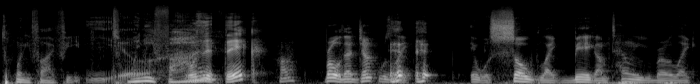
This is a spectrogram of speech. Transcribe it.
twenty five feet. Yeah. 25? Was it thick? Huh? Bro, that junk was like it was so like big. I'm telling you, bro. Like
